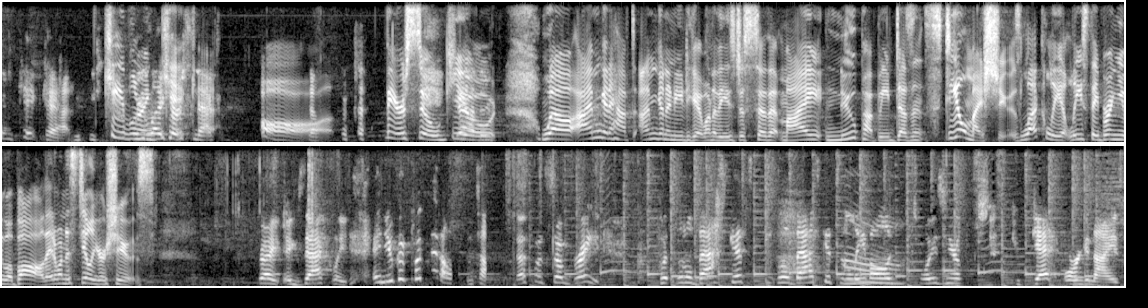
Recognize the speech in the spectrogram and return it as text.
And Kit Kat. Keebler and like Kit snack. Oh, they're so cute. Yeah, they're well, I'm gonna have to, I'm gonna need to get one of these just so that my new puppy doesn't steal my shoes. Luckily, at least they bring you a ball. They don't wanna steal your shoes. Right, exactly. And you could put that on top. That's what's so great. Put little baskets, little baskets, and leave all the toys in your. You get organized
